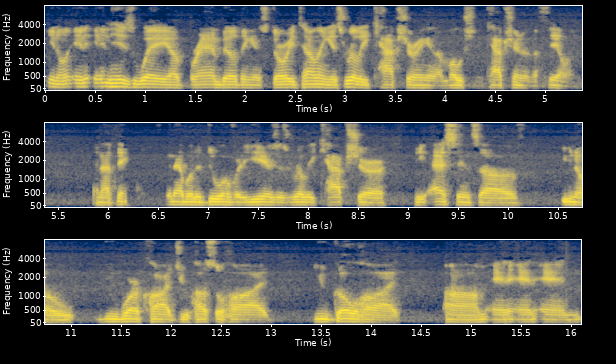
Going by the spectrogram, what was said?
you know in, in his way of brand building and storytelling, it's really capturing an emotion, capturing a feeling, and I think been able to do over the years is really capture the essence of you know you work hard, you hustle hard, you go hard. Um, and, and, and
